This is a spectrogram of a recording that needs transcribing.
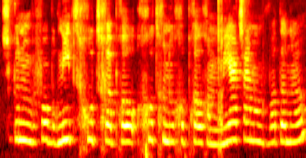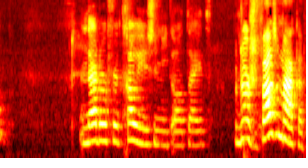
Ze kunnen bijvoorbeeld niet goed, gepro- goed genoeg geprogrammeerd zijn of wat dan ook. En daardoor vertrouw je ze niet altijd. Waardoor ze fouten maken.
